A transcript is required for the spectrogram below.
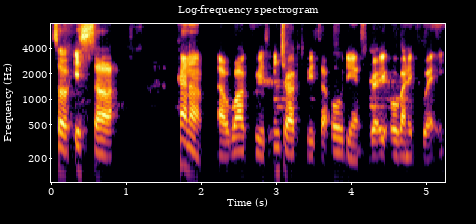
So it's uh, kind of uh, work with interact with the audience very organic way.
